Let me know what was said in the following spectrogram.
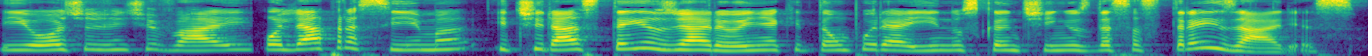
E hoje a gente vai olhar para cima e tirar as teias de aranha que estão por aí nos cantinhos dessas três áreas.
